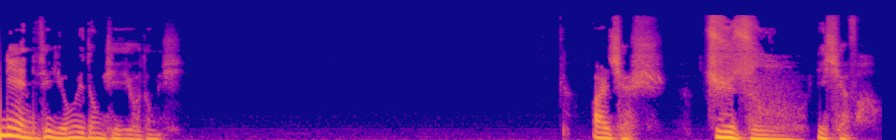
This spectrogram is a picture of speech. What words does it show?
念里头有没有东西？有东西，而且是具足一切法。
